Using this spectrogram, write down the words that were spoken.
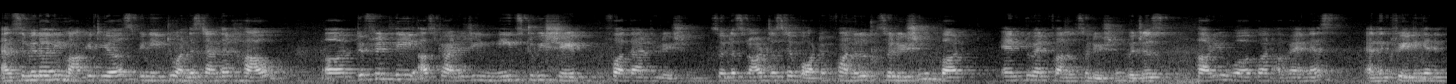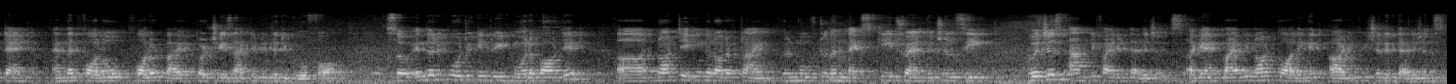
And similarly, marketeers, we need to understand that how uh, differently our strategy needs to be shaped for that duration. So it is not just a bottom funnel solution, but end-to-end -end funnel solution, which is how do you work on awareness, and then creating an intent, and then follow, followed by a purchase activity that you go for. So in the report, you can read more about it. Uh, not taking a lot of time, we'll move to the next key trend, which you'll see, which is amplified intelligence. Again, why are we not calling it artificial intelligence?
